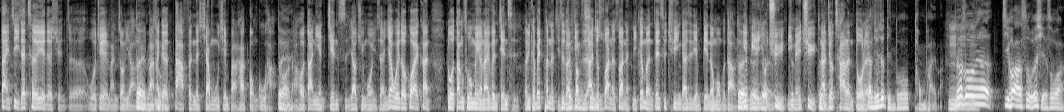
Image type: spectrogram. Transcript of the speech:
但你自己在策略的选择，我觉得也蛮重要。对，把那个大分的项目先把它巩固好。对，然后但你很坚持要去摸一下。你现在回头过来看，如果当初没有那一份坚持，而你可不可以喷了几次软钉子啊？就算了算了，你根本这次去应该是连边都摸不到了。因为别人有去，你没去，那就差很多了。感觉就。顶多铜牌吧，所以说那个计划书我就写说啊，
